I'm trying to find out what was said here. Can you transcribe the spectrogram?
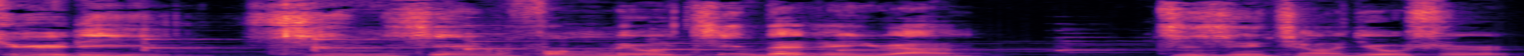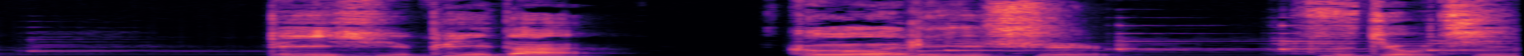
距离新鲜风流近的人员进行抢救时，必须佩戴隔离式自救器。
